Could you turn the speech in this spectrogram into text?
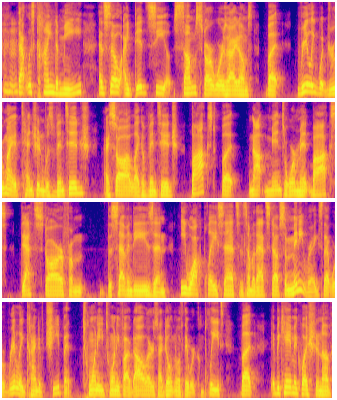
Mm-hmm. That was kind of me. And so I did see some Star Wars items, but really what drew my attention was vintage. I saw like a vintage boxed, but not mint or mint box, Death Star from the 70s and Ewok play sets and some of that stuff. Some mini rigs that were really kind of cheap at 20 $25. I don't know if they were complete, but it became a question of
